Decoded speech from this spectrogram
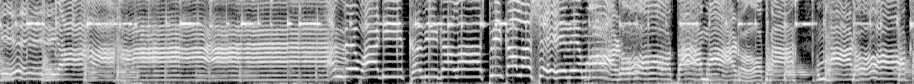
ಗೇಯ. ಅಂಗವಾಡಿ ಕವಿಗಳ ತ್ರಿಕಲ ಸೇವೆ ಮಾಡೋತ ಮಾಡೋತ ಮಾಡೋತ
